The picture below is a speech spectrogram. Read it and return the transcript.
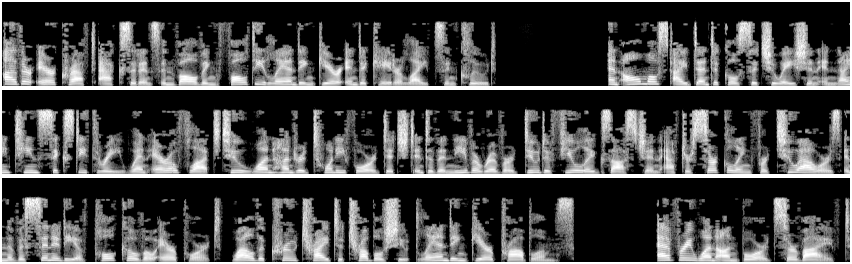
Other aircraft accidents involving faulty landing gear indicator lights include an almost identical situation in 1963 when Aeroflot Tu-124 ditched into the Neva River due to fuel exhaustion after circling for two hours in the vicinity of Pulkovo Airport, while the crew tried to troubleshoot landing gear problems. Everyone on board survived.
